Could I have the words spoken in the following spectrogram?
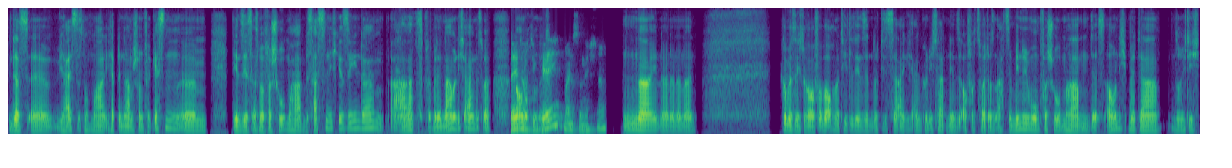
Das, äh, wie heißt es nochmal? Ich habe den Namen schon vergessen, ähm, den sie jetzt erstmal verschoben haben. Das hast du nicht gesehen da? Ah, das fällt mir der Name nicht ein. Das war State auch of Decay? Meinst du nicht, ne? Nein, nein, nein, nein, nein. Komme jetzt nicht drauf, aber auch ein Titel, den sie noch dieses Jahr eigentlich angekündigt hatten, den sie auch für 2018 Minimum verschoben haben, der ist auch nicht mehr da, so richtig.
